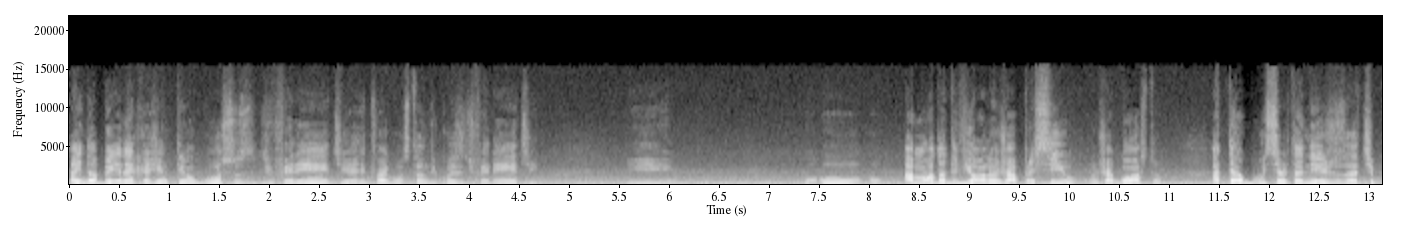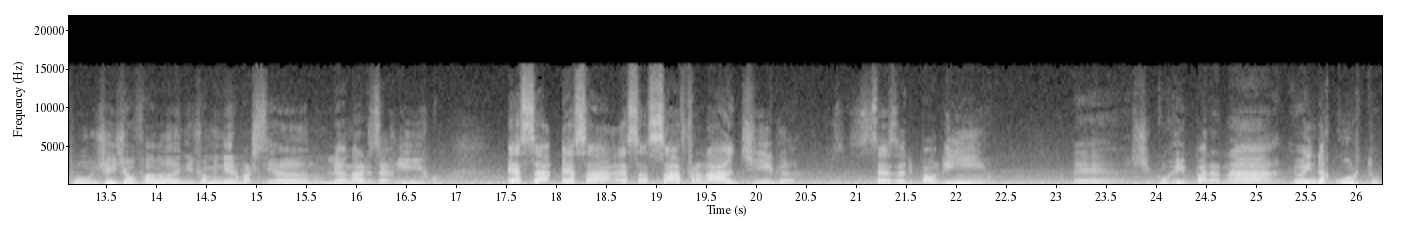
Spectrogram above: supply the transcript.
ainda bem, né, que a gente tem um gostos diferentes, a gente vai gostando de coisas diferentes. E o, o, a moda de viola eu já aprecio, eu já gosto. Até alguns sertanejos, é, tipo G. Giovanni, João Mineiro Marciano, Milionário Zé Rico, essa, essa, essa safra lá antiga, César de Paulinho, é, Chico Rei Paraná, eu ainda curto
